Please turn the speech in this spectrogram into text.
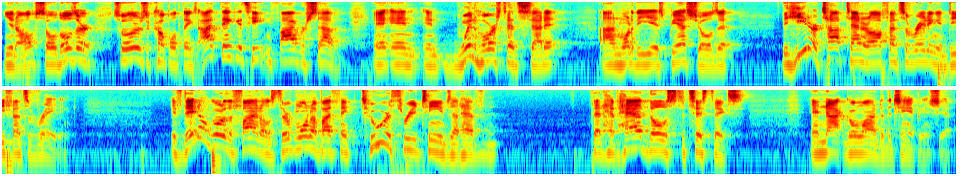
You know, so those are so there's a couple things. I think it's Heat in five or seven. And and, and Windhorst had said it on one of the ESPN shows that the Heat are top ten in offensive rating and defensive rating. If they don't go to the finals, they're one of I think two or three teams that have that have had those statistics and not go on to the championship.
